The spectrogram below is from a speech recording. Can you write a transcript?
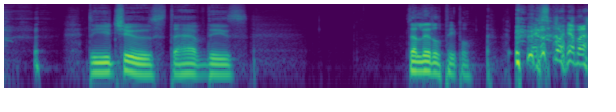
do you choose to have these? The little people. Jag skojar bara.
